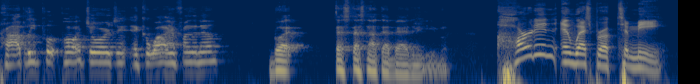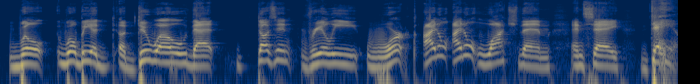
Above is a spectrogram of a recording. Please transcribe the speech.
probably put Paul George and, and Kawhi in front of them, but that's that's not that bad to me either. Harden and Westbrook to me will will be a, a duo that doesn't really work. I don't I don't watch them and say, "Damn,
